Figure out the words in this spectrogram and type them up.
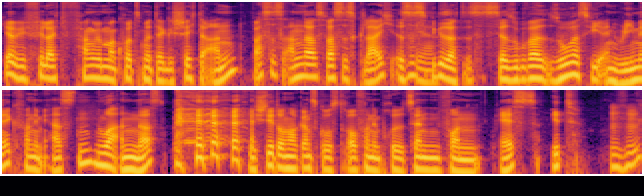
Ja, wie, vielleicht fangen wir mal kurz mit der Geschichte an. Was ist anders, was ist gleich? Es ist, Ja. wie gesagt, es ist ja sowas, sowas wie ein Remake von dem ersten, nur anders. Hier steht auch noch ganz groß drauf von den Produzenten von S, It. Mhm.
